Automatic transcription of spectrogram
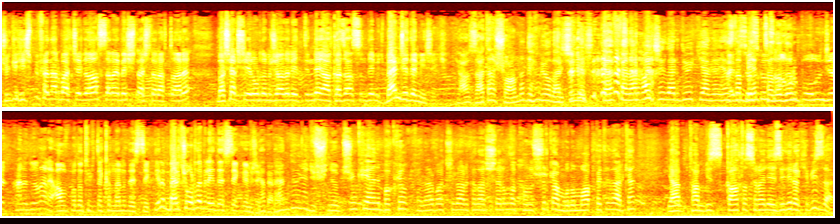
Çünkü hiçbir Fenerbahçe, Galatasaray, Beşiktaş taraftarı Başakşehir orada mücadele ettiğinde ya kazansın demeyecek. Bence demeyecek. Ya zaten şu anda demiyorlar. Şimdi yani Fenerbahçeliler diyor ki yani en azından benim tanıdığım... Avrupa olunca hani diyorlar ya Avrupa'da Türk takımlarını destekleyelim. Belki orada bile Ya desteklemeyecekler. yani. ben de öyle düşünüyorum. Çünkü yani bakıyorum Fenerbahçeli arkadaşlarımla konuşurken bunu muhabbet ederken ya tam biz Galatasaray'la ezeli rakibiz de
